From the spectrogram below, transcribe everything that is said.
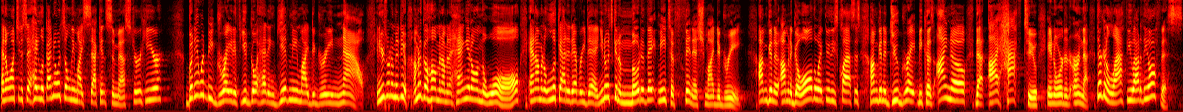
And I want you to say, hey, look, I know it's only my second semester here, but it would be great if you'd go ahead and give me my degree now. And here's what I'm going to do I'm going to go home and I'm going to hang it on the wall, and I'm going to look at it every day. And you know, it's going to motivate me to finish my degree. I'm going to I'm going to go all the way through these classes. I'm going to do great because I know that I have to in order to earn that. They're going to laugh you out of the office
